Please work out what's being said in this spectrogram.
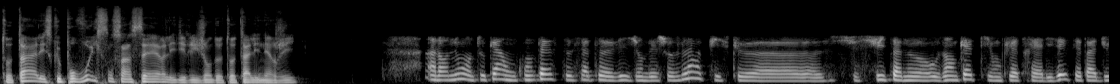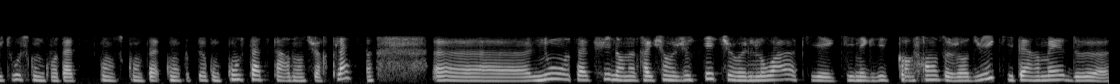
Total? Est-ce que pour vous ils sont sincères, les dirigeants de Total Énergie? Alors nous, en tout cas, on conteste cette vision des choses-là, puisque euh, suite à nos aux enquêtes qui ont pu être réalisées, c'est pas du tout ce qu'on constate, qu'on, constate pardon, sur place. Euh, nous, on s'appuie dans notre action en justice sur une loi qui, qui n'existe qu'en France aujourd'hui, qui permet de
